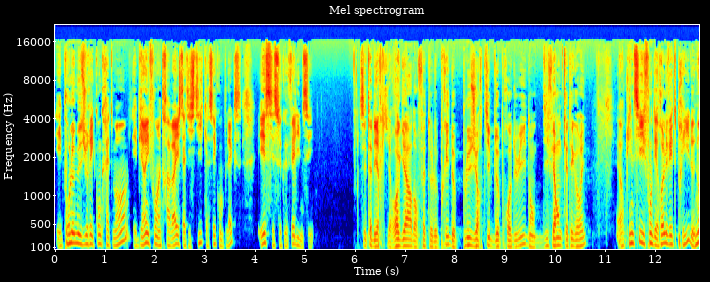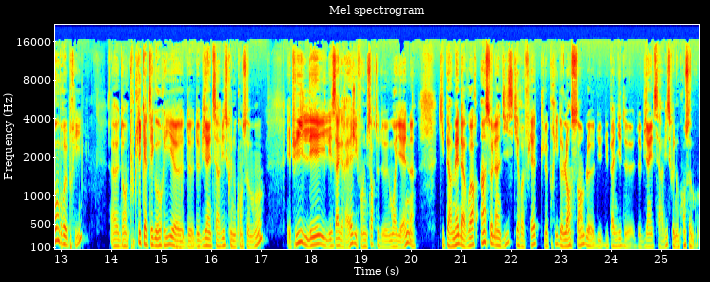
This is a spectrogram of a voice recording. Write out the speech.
Et pour le mesurer concrètement, eh bien, il faut un travail statistique assez complexe, et c'est ce que fait l'INSEE. C'est-à-dire qu'il regarde en fait le prix de plusieurs types de produits dans différentes catégories? Donc l'INSEE, ils font des relevés de prix, de nombreux prix, euh, dans toutes les catégories euh, de, biens et de services que nous consommons. Et puis, ils les, les agrègent, ils font une sorte de moyenne qui permet d'avoir un seul indice qui reflète le prix de l'ensemble du, panier de, biens et de services que nous consommons.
